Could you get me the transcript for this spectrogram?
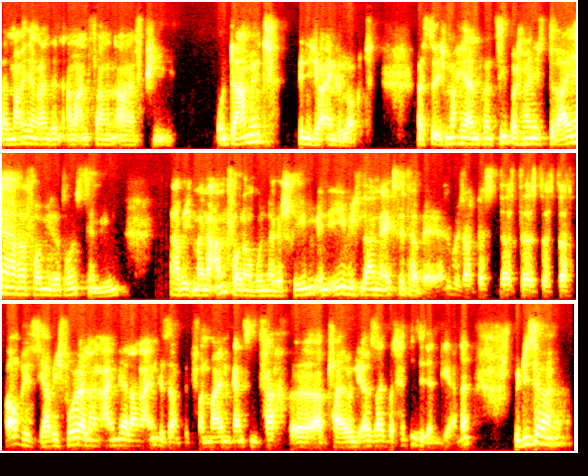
dann mache ich am, am Anfang ein AFP. Und damit bin ich ja eingeloggt. Also ich mache ja im Prinzip wahrscheinlich drei Jahre vor Migrationstermin, habe ich meine Anforderungen runtergeschrieben in ewig lange Excel-Tabellen, wo ich sage, das, das, das, das, das brauche ich. Die habe ich vorher lang, ein Jahr lang eingesammelt von meinen ganzen Fachabteilungen, die alle sagen, was hätten Sie denn gerne? Mit dieser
